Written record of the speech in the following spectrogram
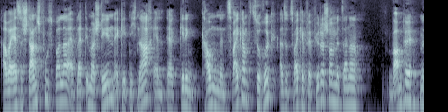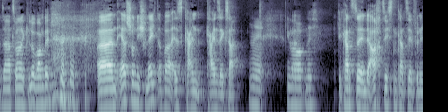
Aber er ist ein Standfußballer, er bleibt immer stehen, er geht nicht nach, er, er geht in kaum einen Zweikampf zurück. Also Zweikämpfe führt er schon mit seiner Wampe, mit seiner 200 Kilo Wampe. ähm, er ist schon nicht schlecht, aber er ist kein, kein Sechser. nee, überhaupt nicht. Den kannst du in der 80. kannst du den für den,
